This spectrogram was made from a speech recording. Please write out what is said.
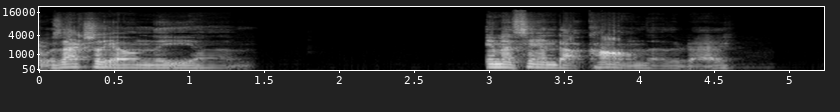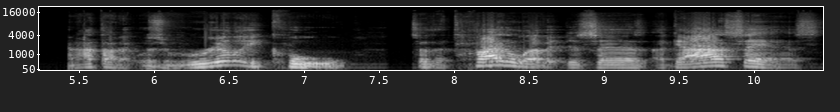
it was actually on the um, MSN.com the other day. And I thought it was really cool. So the title of it just says A guy says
